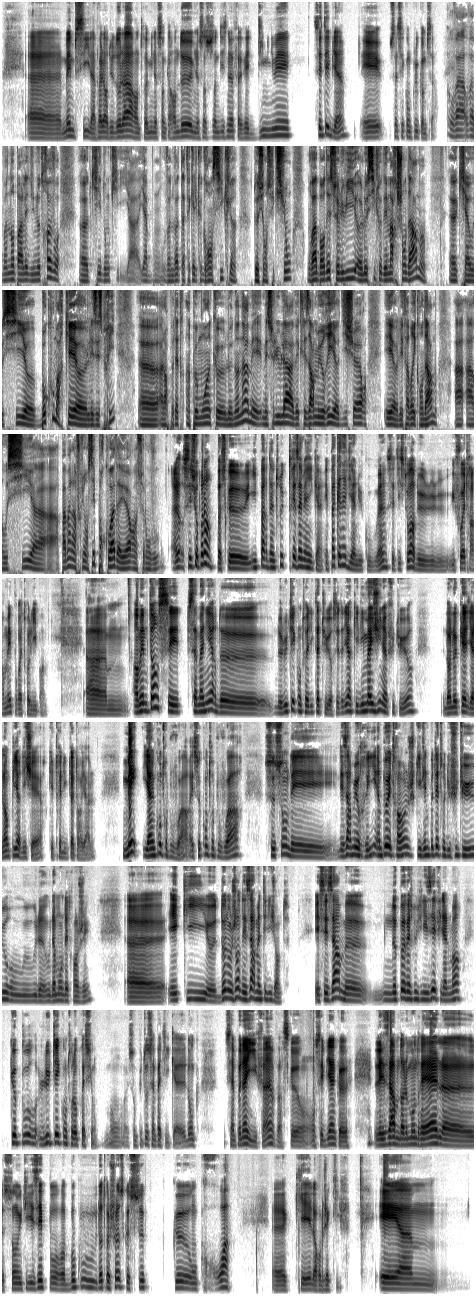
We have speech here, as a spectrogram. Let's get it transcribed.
Euh, même si la valeur du dollar entre 1942 et 1979 avait diminué, c'était bien et ça s'est conclu comme ça. On va, maintenant parler d'une autre œuvre euh, qui est donc, il y a, bon, Von Vogt a fait quelques grands cycles de science-fiction. On va aborder celui, euh, le cycle des marchands d'armes, qui a aussi beaucoup marqué les esprits. Euh, alors peut-être un peu moins que le Nona, mais, mais celui-là avec les armureries euh, Disher et euh, les fabricants d'armes a, aussi pas mal influencé. Pourquoi d'ailleurs, selon vous? Alors, c'est surprenant, parce qu'il part d'un truc très américain, et pas canadien du coup, hein, cette histoire du il faut être armé pour être libre. En même temps, c'est sa manière de, de lutter contre les dictatures, c'est-à-dire qu'il imagine un futur dans lequel il y a l'empire d'Icher, qui est très dictatorial, mais il y a un contre-pouvoir, et ce contre-pouvoir ce sont des, armureries un peu étranges qui viennent peut-être du futur ou, d'un- monde étranger euh, et qui euh, donnent aux gens des armes intelligentes. Et ces armes euh, ne peuvent être utilisées finalement que pour lutter contre l'oppression. Bon, elles sont plutôt sympathiques. Donc, c'est un peu naïf, hein, parce qu'on on sait bien que les armes dans le monde réel sont utilisées pour beaucoup d'autres choses que ce qu'on croit euh, qui est leur objectif. Et,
